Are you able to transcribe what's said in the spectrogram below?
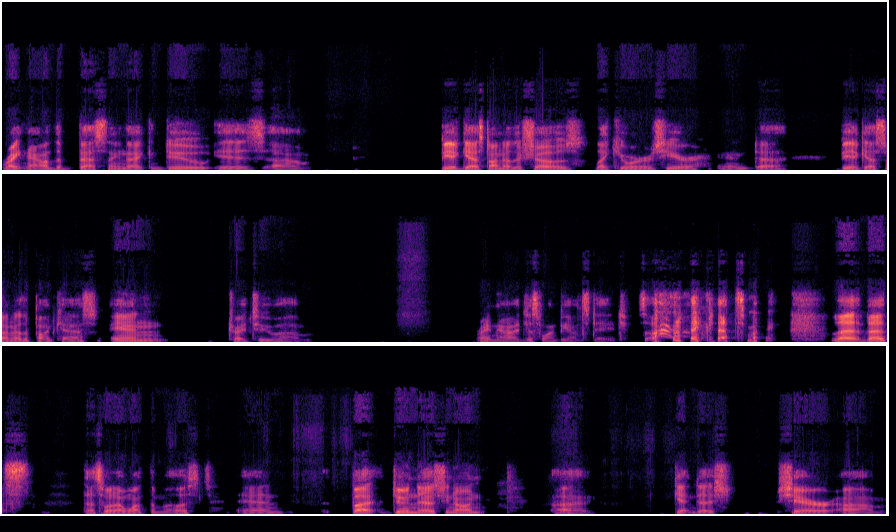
right now the best thing that I can do is um, be a guest on other shows like yours here, and uh, be a guest on other podcasts, and try to. Um, right now, I just want to be on stage, so like that's my that, that's that's what I want the most, and but doing this, you know, and uh, getting to sh- share um,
